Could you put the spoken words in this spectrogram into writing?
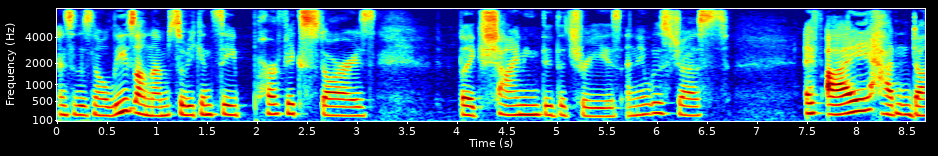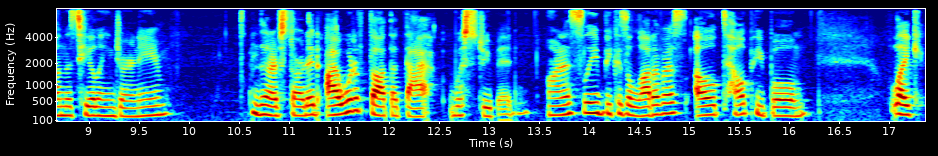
and so there's no leaves on them so we can see perfect stars like shining through the trees and it was just if i hadn't done this healing journey that i've started i would have thought that that was stupid honestly because a lot of us i'll tell people like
